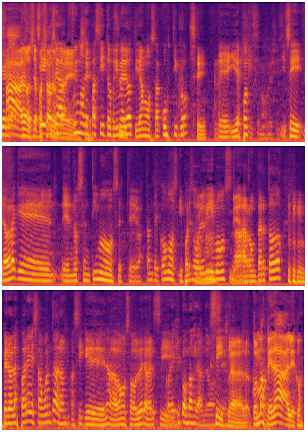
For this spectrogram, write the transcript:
sí. Ah, no, ya Sí, pasaron o sea, también, fuimos sí. despacito primero, tiramos acústico Sí. eh, y después Bellísimo, bellísimo. y sí, la verdad que eh, nos sentimos este, bastante cómodos y por eso volvimos a, a romper todo. Pero las paredes aguantaron, así que nada, vamos a volver a ver si. Con equipos más grandes. vamos Sí. Claro. Con más pedales. Con...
